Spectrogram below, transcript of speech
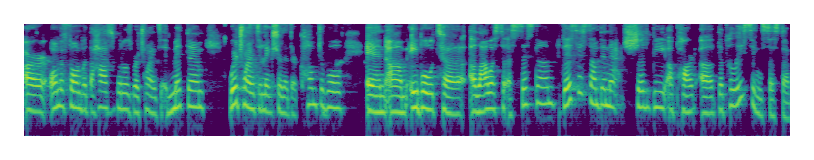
are on the phone with the hospitals. We're trying to admit them. We're trying to make sure that they're comfortable and um, able to allow us to assist them. This is something that should be a part of the policing system.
